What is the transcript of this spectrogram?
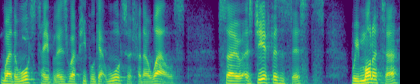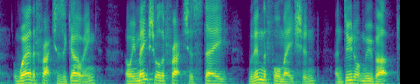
where the water table is, where people get water for their wells. So as geophysicists, we monitor where the fractures are going and we make sure the fractures stay within the formation and do not move up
